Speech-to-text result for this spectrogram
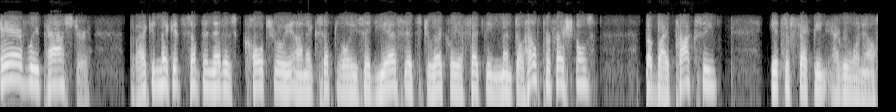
every pastor, but I can make it something that is culturally unacceptable. He said, yes, it's directly affecting mental health professionals, but by proxy, it's affecting everyone else.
